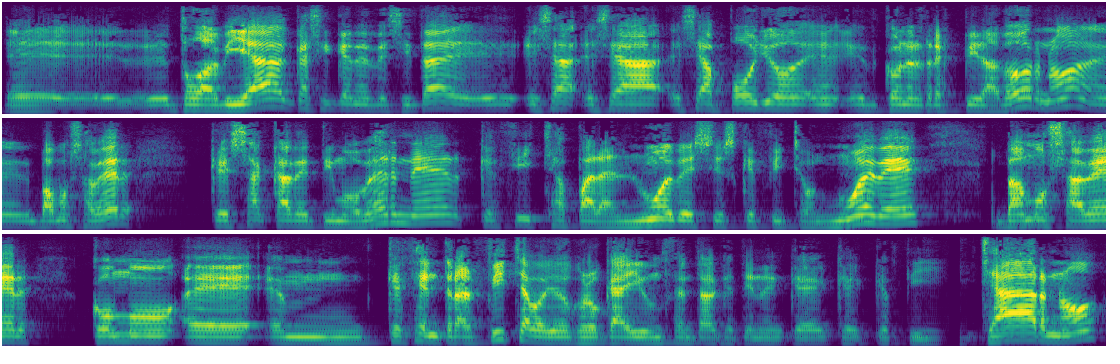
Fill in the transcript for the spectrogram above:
Eh, todavía casi que necesita ese apoyo con el respirador, ¿no? Eh, vamos a ver qué saca de Timo Werner, qué ficha para el 9 si es que ficha un 9, vamos a ver cómo, eh, em, qué central ficha, porque yo creo que hay un central que tienen que, fichar, ¿no?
